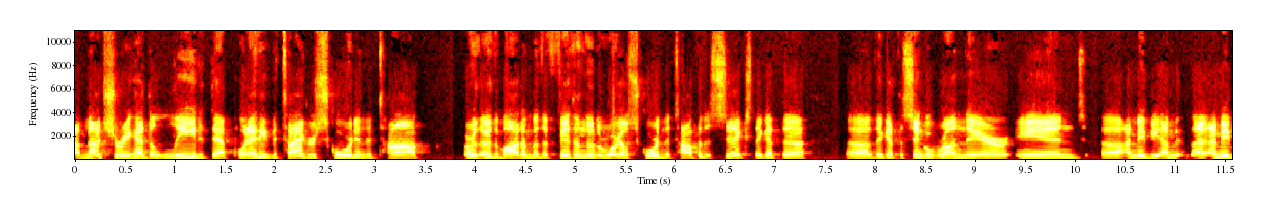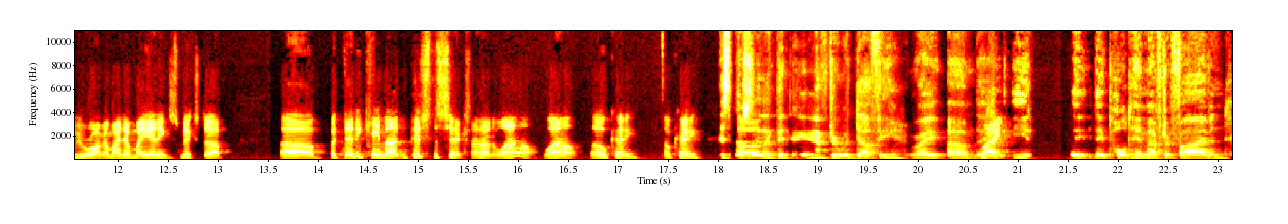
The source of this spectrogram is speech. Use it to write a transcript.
I'm not sure he had the lead at that point. I think the Tigers scored in the top or, or the bottom of the fifth, and the Royals scored in the top of the sixth. They got the uh, they got the single run there, and uh, I may be I'm, I may be wrong. I might have my innings mixed up. Uh, but then he came out and pitched the sixth. I thought, wow, wow, okay, okay. Especially uh, like the day after with Duffy, right? Um, they, right. He, they they pulled him after five, and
